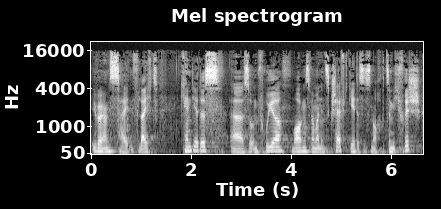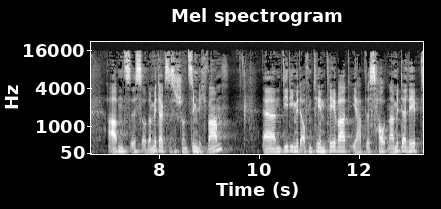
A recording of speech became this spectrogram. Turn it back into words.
Übergangszeiten. Vielleicht kennt ihr das äh, so im Frühjahr, morgens, wenn man ins Geschäft geht, es ist noch ziemlich frisch, abends ist oder mittags ist es schon ziemlich warm. Ähm, die, die mit auf dem TMT wart, ihr habt es hautnah miterlebt.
